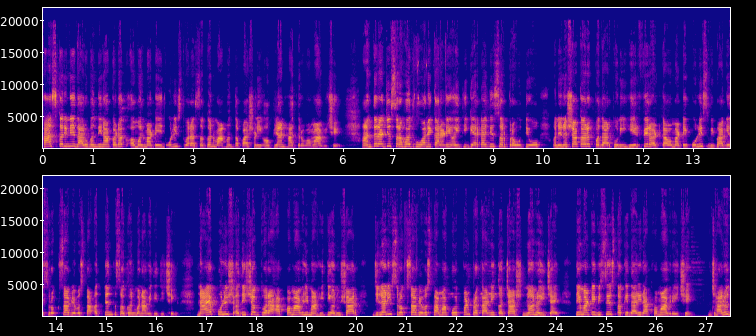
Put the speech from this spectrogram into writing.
ખાસ કરીને દારૂબંધીના કડક અમલ માટે પોલીસ દ્વારા સઘન વાહન તપાસણી અભિયાન હાથ ધરવામાં આવ્યું છે. આંતરરાજ્ય સરહદ હોવાને કારણે અહીંથી ગેરકાયદેસર પ્રવૃત્તિઓ અને નશાકારક પદાર્થોની હેરફેર અટકાવવા માટે પોલીસ વિભાગે સુરક્ષા વ્યવસ્થા અત્યંત સઘન બનાવી દીધી છે. નાયબ પોલીસ અધિક્ષક દ્વારા આપવામાં આવેલી માહિતી અનુસાર, જિલ્લાની સુરક્ષા વ્યવસ્થામાં કોઈ પણ પ્રકારની કચાશ ન રહી જાય, તે માટે વિશેષ તકેદારી રાખવામાં આવી રહી છે. ઝાલોદ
